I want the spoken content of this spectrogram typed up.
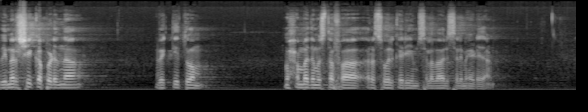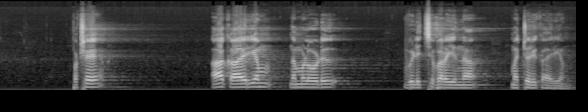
വിമർശിക്കപ്പെടുന്ന വ്യക്തിത്വം മുഹമ്മദ് മുസ്തഫ റസൂൽ കരീം സല്ലല്ലാഹു അലൈഹി വസല്ലമയുടേതാണ്. പക്ഷേ ആ കാര്യം നമ്മളോട് വിളിച്ചു പറയുന്ന മറ്റൊരു കാര്യം.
